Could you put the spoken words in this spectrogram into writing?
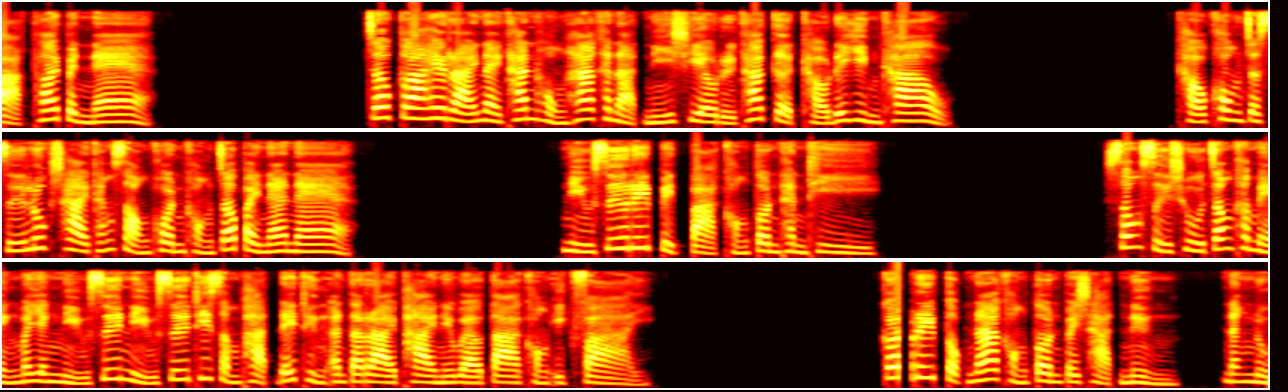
ปากพล่อยเป็นแน่ เจ้ากล้าให้ร้ายในท่านหงห้าขนาดนี้เชียวหรือถ้าเกิดเขาได้ยินเข้า เขาคงจะซื้อลูกชายทั้งสองคนของเจ้าไปแน่ ๆ หนิวซื่อรีบปิดปากของตนทันที ซ่งสือชูจ้องเขม็งมายังหนิวซื่อหนิวซื่อที่สัมผัสได้ถึงอันตรายภายในแววตาของอีกฝ่าย ก็รีบตบหน้าของตนไปฉาดหนึ่งนางหนู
